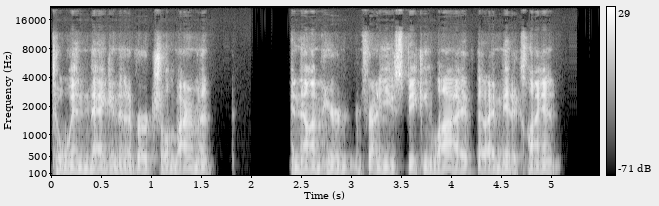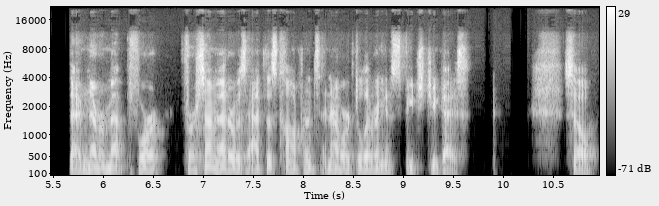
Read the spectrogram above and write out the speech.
to win megan in a virtual environment. And now i'm here in front of you speaking live that i made a client that i've never met before. First time i met her was at this conference and now we're delivering a speech to you guys. So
